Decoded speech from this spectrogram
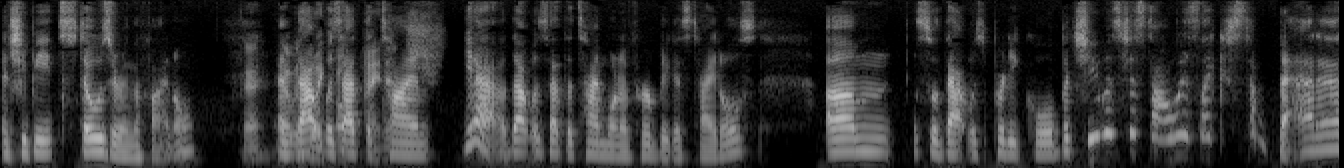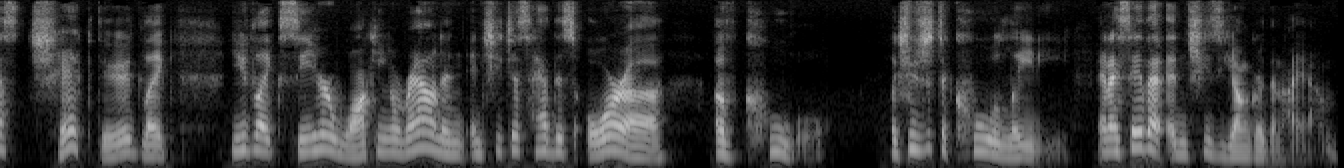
and she beat Stosur in the final. Okay. And that like, was at the nine-ish? time, yeah, that was at the time one of her biggest titles. Um, so that was pretty cool. But she was just always like just a badass chick, dude. Like you'd like see her walking around and, and she just had this aura of cool. Like she was just a cool lady. And I say that and she's younger than I am.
